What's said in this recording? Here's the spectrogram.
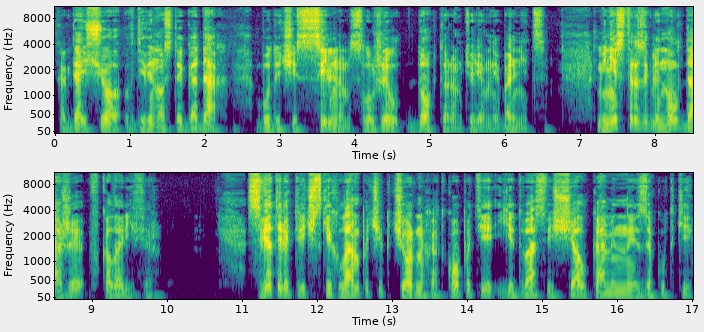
когда еще в 90-х годах, будучи ссыльным, служил доктором тюремной больницы. Министр заглянул даже в колорифер. Свет электрических лампочек, черных от копоти, едва освещал каменные закутки.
